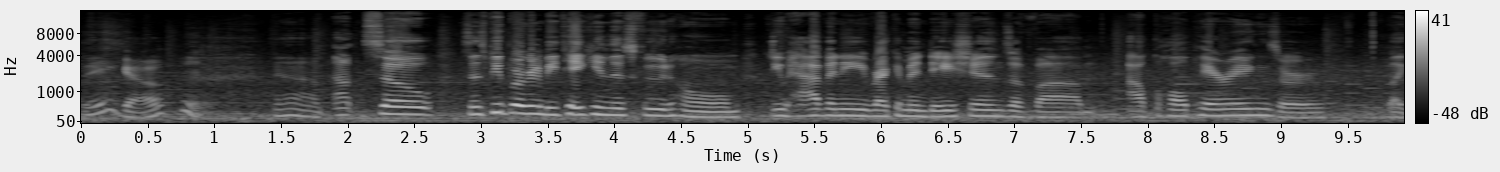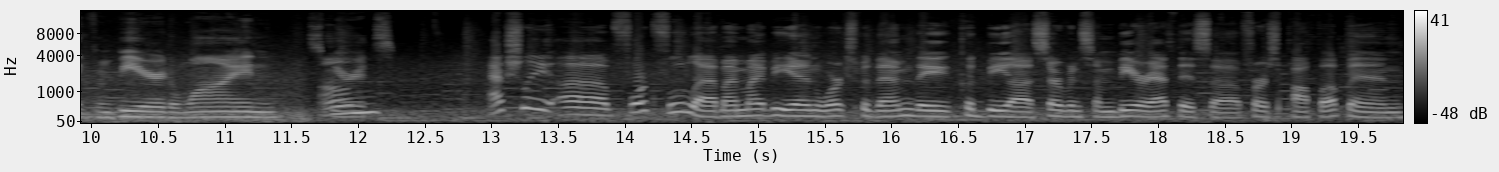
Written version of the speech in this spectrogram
There you go. Yeah. Yeah. Uh, so, since people are going to be taking this food home, do you have any recommendations of um, alcohol pairings or like from beer to wine, spirits? Actually, uh, Fork Food Lab, I might be in works with them. They could be uh, serving some beer at this uh, first pop up, and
